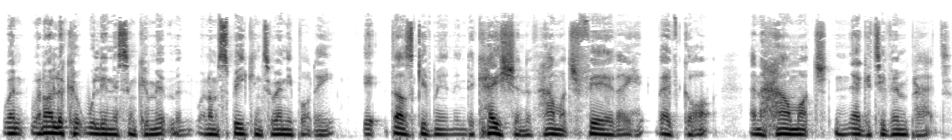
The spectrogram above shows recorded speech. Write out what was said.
when, when I look at willingness and commitment, when I'm speaking to anybody, it does give me an indication of how much fear they, they've got and how much negative impact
